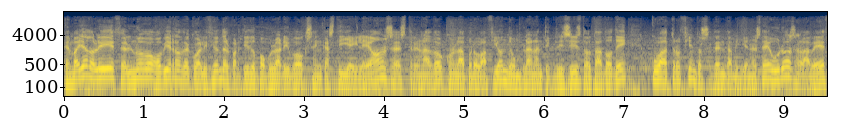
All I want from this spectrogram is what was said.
En Valladolid, el nuevo gobierno de coalición del Partido Popular y Vox en Castilla y León se ha estrenado con la aprobación de un plan anticrisis dotado de 470 millones de euros, a la vez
